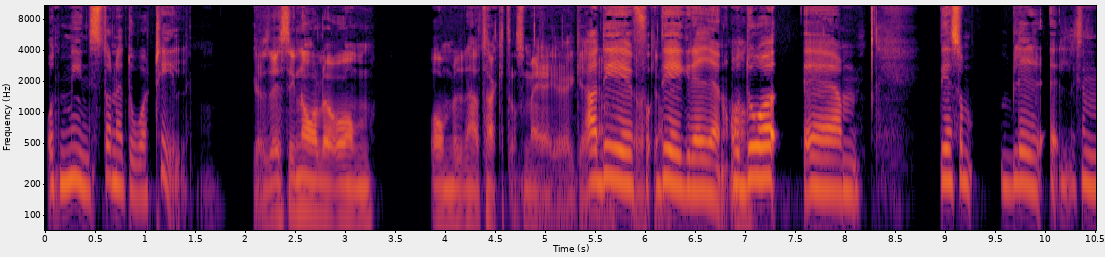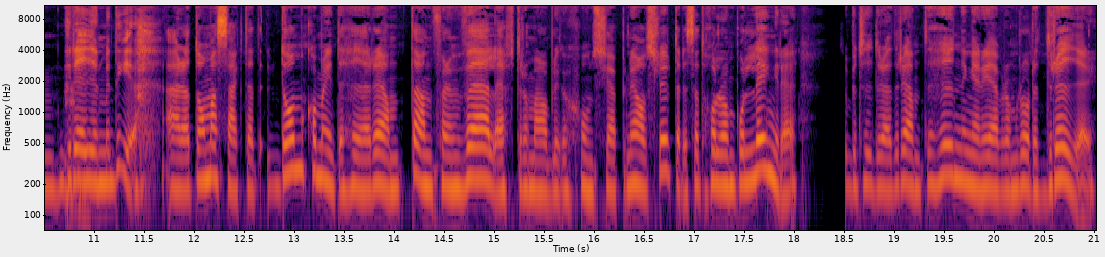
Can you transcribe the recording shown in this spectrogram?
åtminstone ett år till. Så Det är signaler om, om den här takten som är grejen. Ja, det är, det är grejen. Ja. Och då, ehm, det som blir eh, liksom, grejen med det är att de har sagt att de kommer inte höja räntan förrän väl efter de här obligationsköpen är avslutade. Så att håller de på längre så betyder det att räntehöjningar i euroområdet dröjer.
